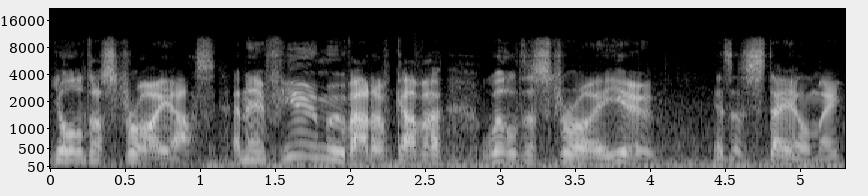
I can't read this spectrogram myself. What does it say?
you'll destroy us. And if you move out of cover, we'll destroy you. It's a stalemate.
